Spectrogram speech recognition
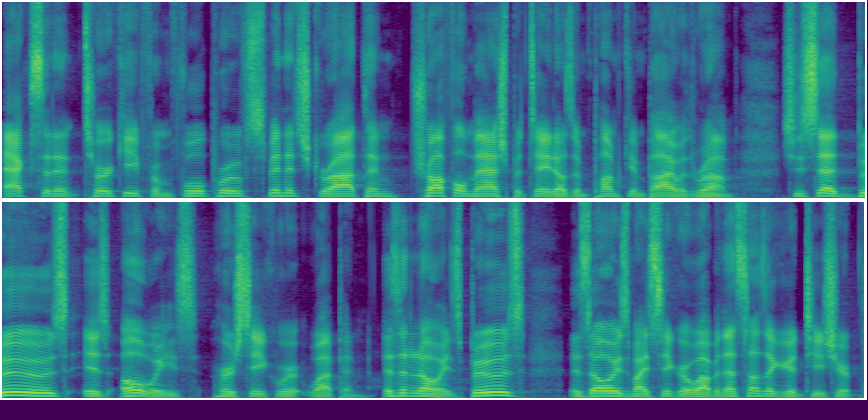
accident turkey from Foolproof, spinach gratin, truffle mashed potatoes, and pumpkin pie with rum. She said booze is always her secret weapon. Isn't it always? Booze is always my secret weapon. That sounds like a good t shirt.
